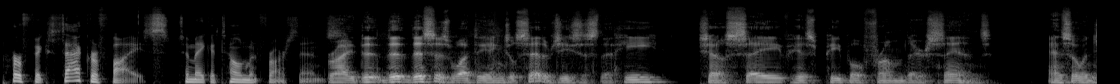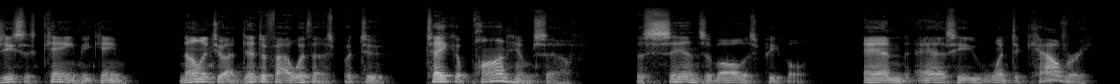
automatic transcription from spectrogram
perfect sacrifice to make atonement for our sins. Right. This is what the angel said of Jesus that he shall save his people from their sins. And so when Jesus came, he came not only to identify with us, but to take upon himself the sins of all his people. And as he went to Calvary,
